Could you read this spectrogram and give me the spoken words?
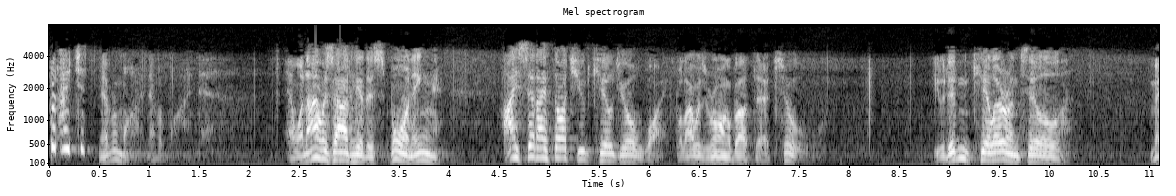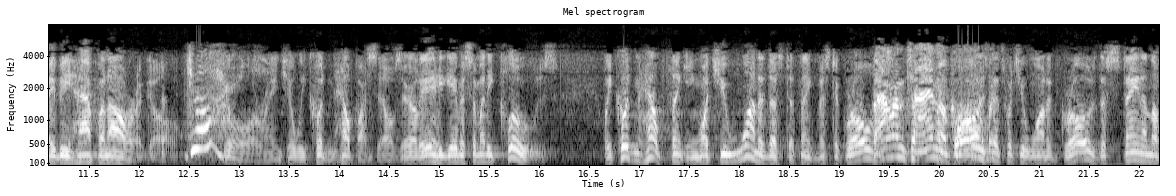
but I just. Never mind, never mind. And when I was out here this morning, I said I thought you'd killed your wife. Well, I was wrong about that, too. You didn't kill her until maybe half an hour ago. George! Sure, Angel. We couldn't help ourselves earlier. He gave us so many clues. We couldn't help thinking what you wanted us to think, Mr. Groves. Valentine, Of of course, the- that's what you wanted, Groves. The stain on the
